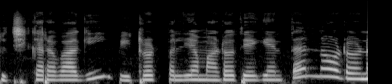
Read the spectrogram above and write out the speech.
ರುಚಿಕರವಾಗಿ ಬೀಟ್ರೋಟ್ ಪಲ್ಯ ಮಾಡೋದು ಹೇಗೆ ಅಂತ ನೋಡೋಣ.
